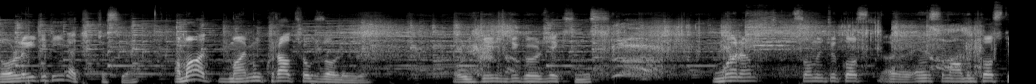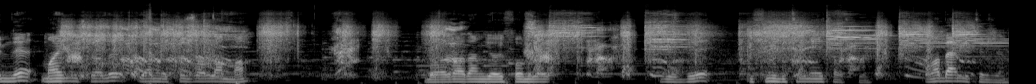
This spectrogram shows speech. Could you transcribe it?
Zorlayıcı değil açıkçası ya. Ama Maymun Kral çok zorlayıcı. O gelince göreceksiniz. Umarım sonuncu kost e, en son aldığım kostümde Maymun Kralı yenmekte zorlanmam. Bu arada adam göğü formüle girdi. İşini bitirmeye çalışıyor. Ama ben bitireceğim.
